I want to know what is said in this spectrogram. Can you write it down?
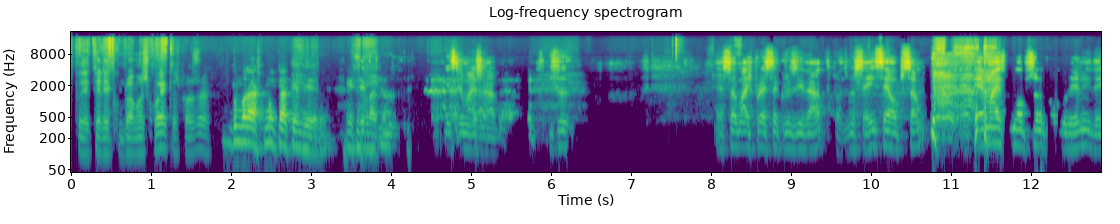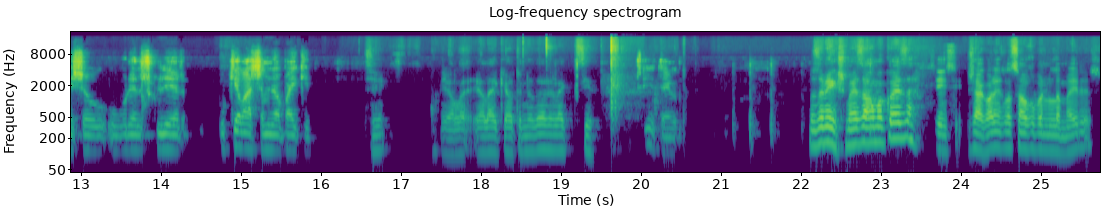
Podia ter ido comprar umas cuecas para o jogo. Demoraste muito a atender. Isso é mais rápido. Isso é mais rápido. Isso é só mais por essa curiosidade. Pronto, mas é isso, é a opção. É, é mais uma opção para o Moreno e deixa o, o Moreno escolher o que ele acha melhor para a equipe. Sim. Ele, ele é que é o treinador, ele é que decide. Sim, tem... Meus amigos, mais alguma coisa? Sim, sim. Já agora, em relação ao Ruben Lameiras,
